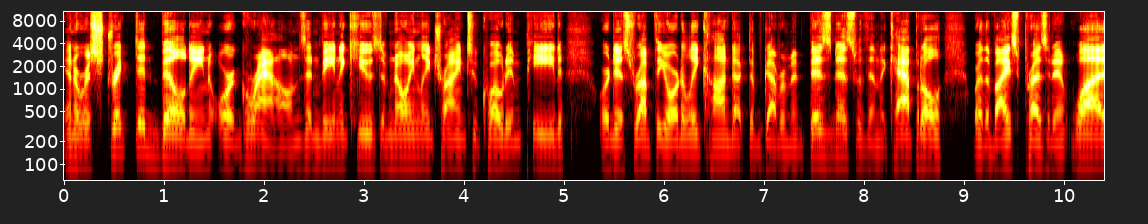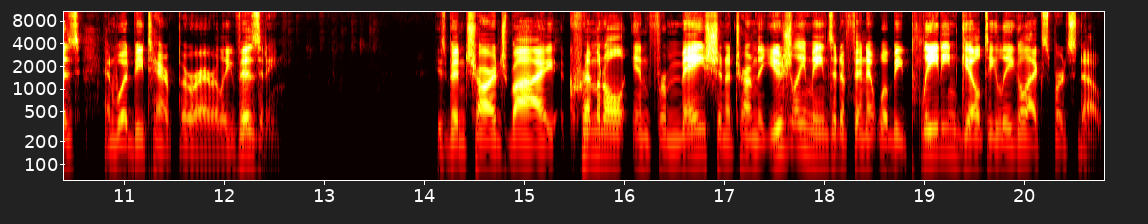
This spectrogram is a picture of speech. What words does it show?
in a restricted building or grounds and being accused of knowingly trying to, quote, impede or disrupt the orderly conduct of government business within the Capitol where the vice president was and would be temporarily visiting. He's been charged by criminal information, a term that usually means a defendant will be pleading guilty, legal experts note.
